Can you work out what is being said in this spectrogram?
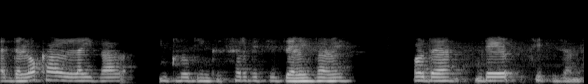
at the local level, including services delivery for the, their citizens.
